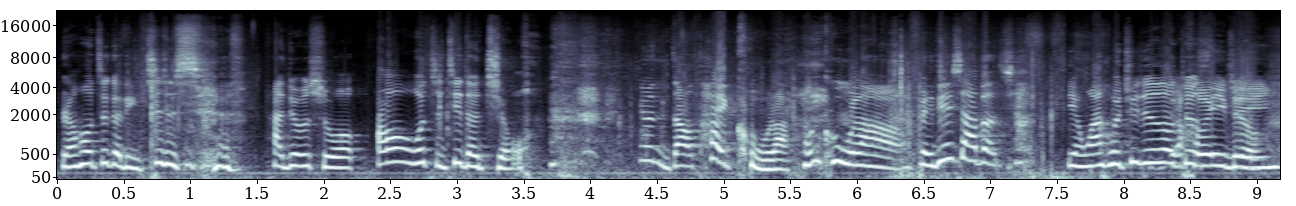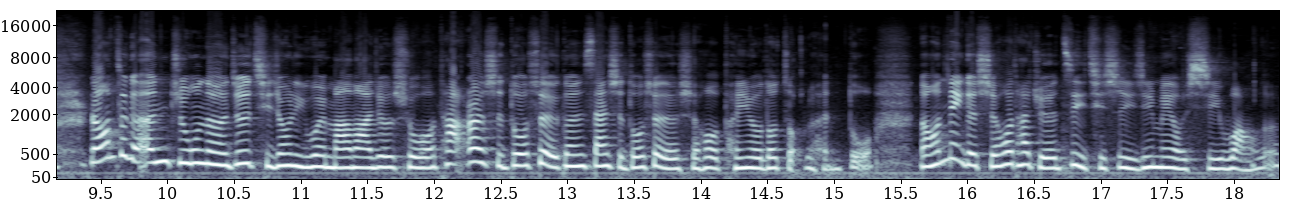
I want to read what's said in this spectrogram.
然后这个李智贤他就说：哦，我只记得酒。” 因为你知道太苦了，很苦啦，每天下班下演完回去之后就喝一杯。然后这个恩珠呢，就是其中一位妈妈就说，她二十多岁跟三十多岁的时候，朋友都走了很多。然后那个时候，她觉得自己其实已经没有希望了，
